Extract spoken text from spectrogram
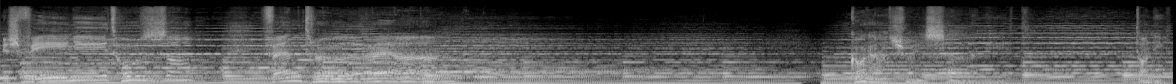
és fényét hozza fentről reál. Karácsony szellemét tanítja.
